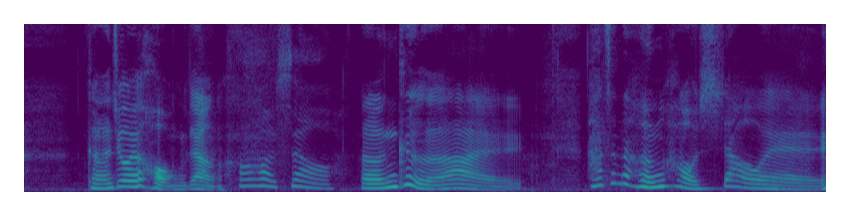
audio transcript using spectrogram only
可能就会红这样。好好笑哦。很可爱，他真的很好笑哎。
